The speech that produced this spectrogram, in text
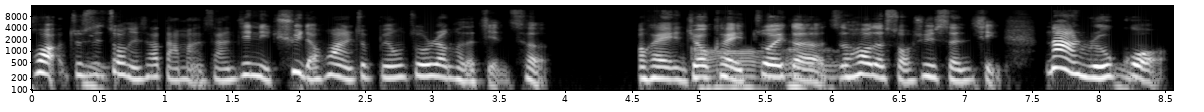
或就是重点是要打满三剂，嗯、你去的话你就不用做任何的检测，OK，你就可以做一个之后的手续申请。哦、那如果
